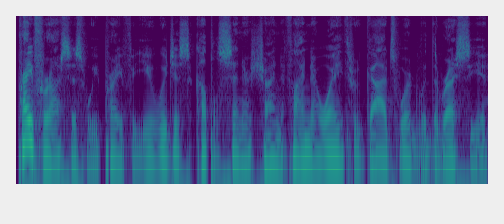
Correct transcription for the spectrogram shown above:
pray for us as we pray for you. We're just a couple sinners trying to find our way through God's word with the rest of you.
